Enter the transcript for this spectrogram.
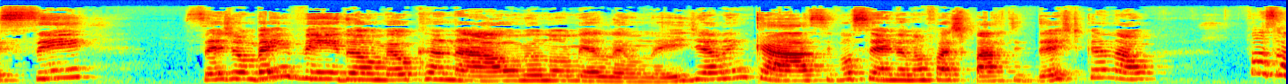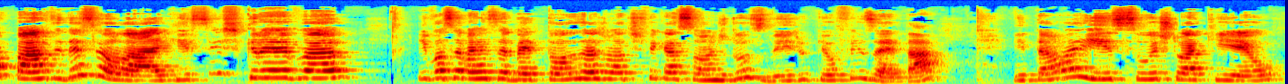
sim? Sejam bem-vindos ao meu canal. Meu nome é Leoneide Alencar. Se você ainda não faz parte deste canal, faça parte, dê seu like, se inscreva e você vai receber todas as notificações dos vídeos que eu fizer, tá? Então é isso, estou aqui eu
